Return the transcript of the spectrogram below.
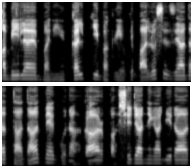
قبیلہ بنی کلب کی بکریوں کے بالوں سے زیادہ تعداد میں گناہ گار بخشے جانے والی رات،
